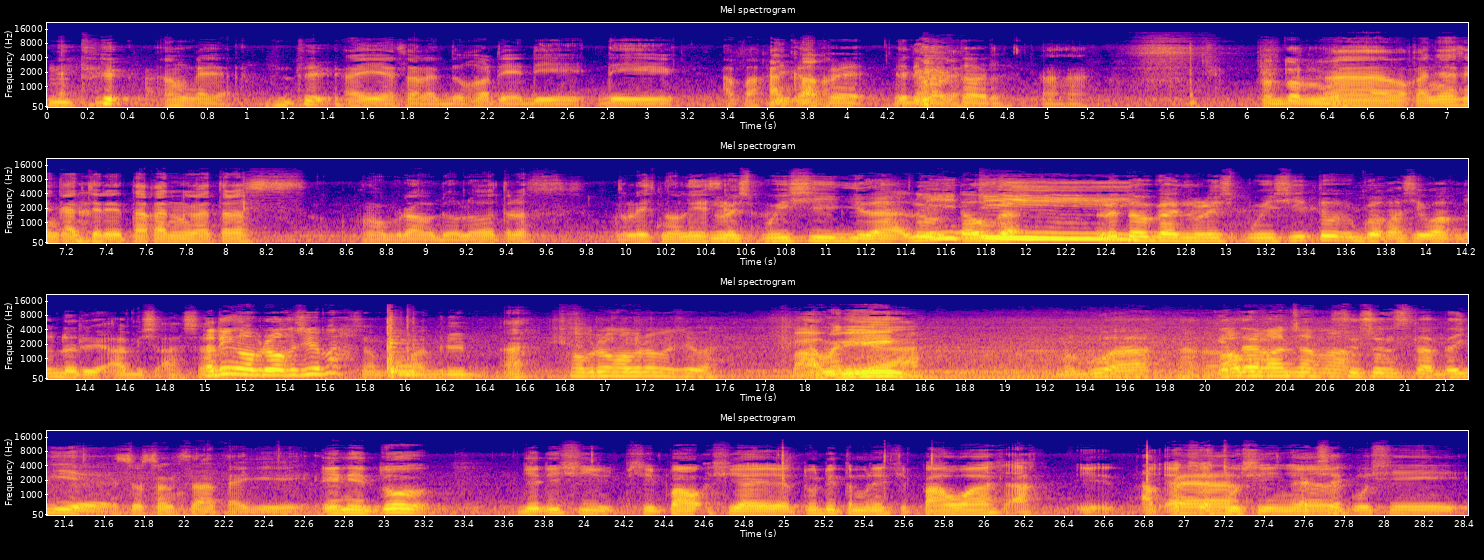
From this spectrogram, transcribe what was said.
Ente, oh enggak ya? Ah iya salat duhur ya di di apa di kantor. kafe jadi kafe. kantor. Ah. kantor lu Nah, makanya singkat cerita kan gue terus ngobrol dulu terus nulis-nulis. nulis ya. puisi gila lu tau Idih. gak lu tau gak nulis puisi tuh gua kasih waktu dari abis asar Tadi ngobrol ke siapa? sampai maghrib Hah? Ngobrol-ngobrol sama siapa? Sama Pawing dia. sama gua Oh, kita bukan sama- susun strategi ya Susun strategi. ini tuh jadi si si Paw, si Yaya tuh ditemenin si Pawas ak, apa eksekusinya eksekusi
